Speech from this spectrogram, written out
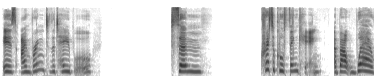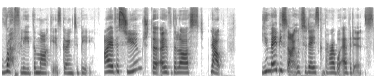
is I'm bringing to the table some critical thinking about where roughly the market is going to be. I have assumed that over the last. Now, you may be starting with today's comparable evidence.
